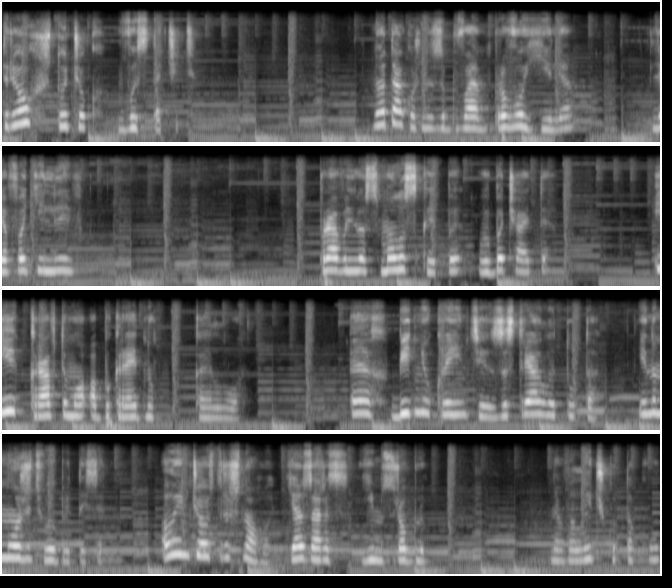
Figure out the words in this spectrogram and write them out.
Трьох штучок вистачить. Ну а також не забуваємо про вугілля для факелів. Правильно смолоскипи, вибачайте. І крафтимо апгрейдну кайло. Ех, бідні українці застрягли тут і не можуть вибратися. Але нічого страшного, я зараз їм зроблю невеличку таку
